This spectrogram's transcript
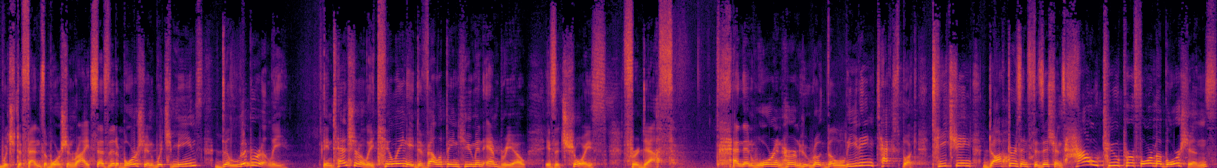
which defends abortion rights, says that abortion, which means deliberately Intentionally killing a developing human embryo is a choice for death. And then Warren Hern, who wrote the leading textbook teaching doctors and physicians how to perform abortions,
